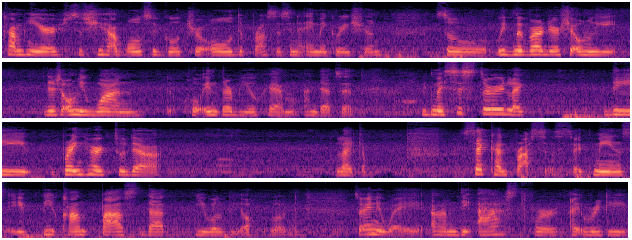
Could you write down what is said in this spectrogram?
come here so she have also go through all the process in the immigration. So with my brother she only there's only one who interview him and that's it. With my sister like they bring her to the like a second process. It means if you can't pass that you will be offloaded so anyway um, they asked for i already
